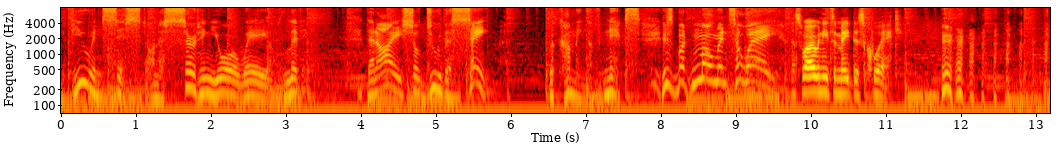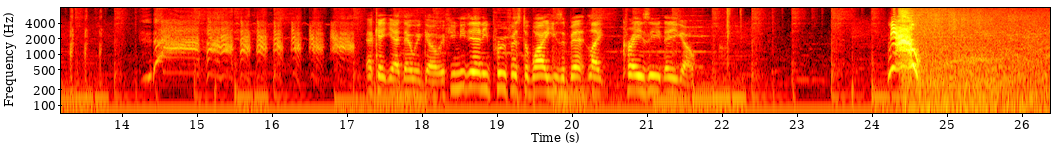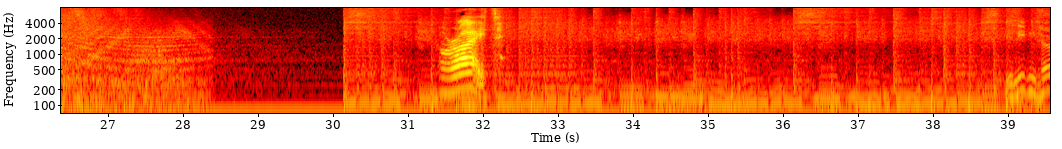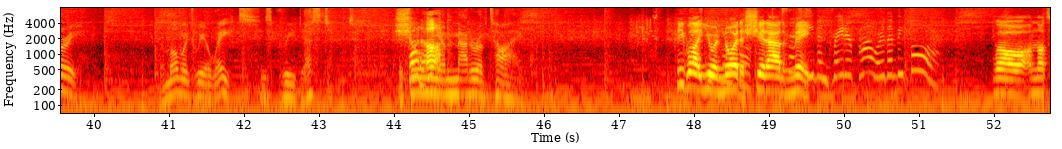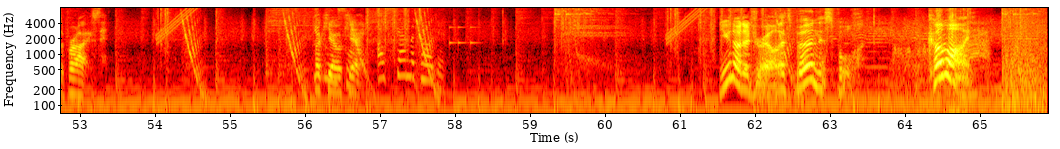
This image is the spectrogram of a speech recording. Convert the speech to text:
If you insist on asserting your way of living, then I shall do the same. The coming of Nyx is but moments away. That's why we need to make this quick. Okay, yeah, there we go. If you needed any proof as to why he's a bit, like, crazy, there you go. The moment we await is predestined. It's Shut only up. a matter of time. People like you annoy the shit out of me. even greater power than before. Well, I'm not surprised. Give Okay, okay. I'll scan the target. You know the drill. Let's burn this fool. Come on!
